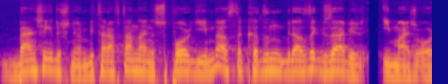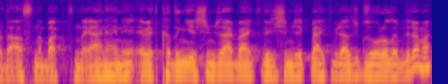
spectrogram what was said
ben şeyi düşünüyorum. Bir taraftan da hani spor giyimde aslında kadın biraz da güzel bir imaj orada aslında baktığında. Yani hani evet kadın girişimciler belki girişimcilik belki birazcık zor olabilir ama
